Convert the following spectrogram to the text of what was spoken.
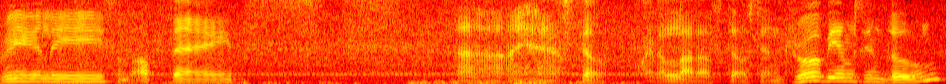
really. Some updates. Uh, I have still quite a lot of those dendrobiums in bloom.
